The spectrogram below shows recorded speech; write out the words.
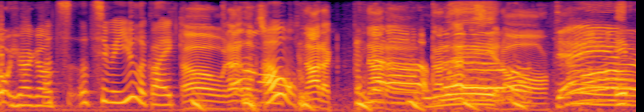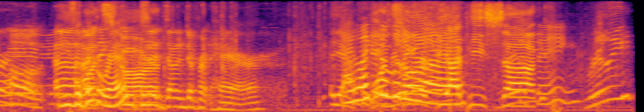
Oh, here I go. Let's let's see what you look like. Oh, that looks Oh. not a not a not a Wait. At all. Dang. Oh, He's a Uh, bit I red. Could have done a different hair. Yeah. I like the little star uh, VIP suck. thing. Really?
